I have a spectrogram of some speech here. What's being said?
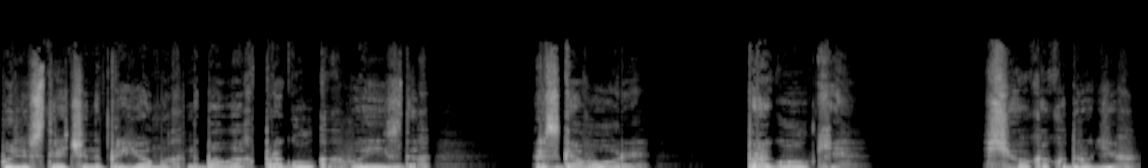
были встречи на приемах, на балах, прогулках, выездах, разговоры прогулки. Все как у других.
